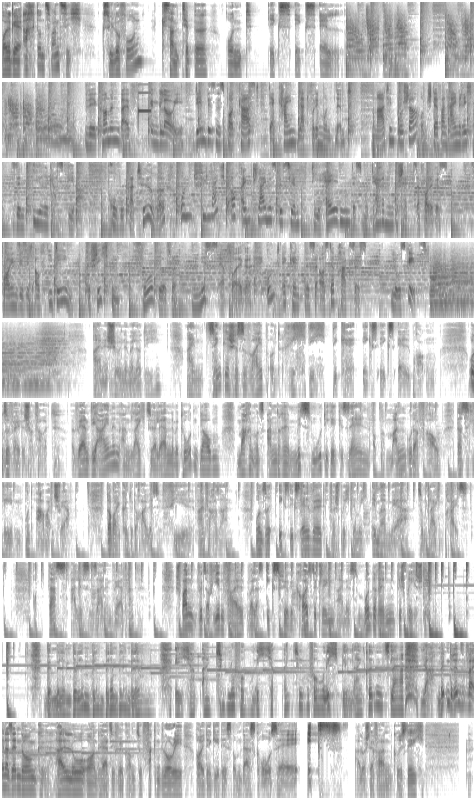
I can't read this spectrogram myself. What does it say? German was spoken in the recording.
Folge 28. Xylophon, Xantippe und XXL. Willkommen bei Fucking Glory, dem Business Podcast, der kein Blatt vor den Mund nimmt. Martin Puscher und Stefan Heinrich sind ihre Gastgeber. Provokateure und vielleicht auch ein kleines bisschen die Helden des modernen Geschäftserfolges. Freuen Sie sich auf Ideen, Geschichten, Vorwürfe, Misserfolge und Erkenntnisse aus der Praxis. Los geht's! Eine schöne Melodie, ein zänkisches Weib und richtig dicke XXL-Brocken. Unsere Welt ist schon verrückt. Während die einen an leicht zu erlernende Methoden glauben, machen uns andere missmutige Gesellen, ob Mann oder Frau, das Leben und Arbeiten schwer. Dabei könnte doch alles viel einfacher sein. Unsere XXL-Welt verspricht nämlich immer mehr zum gleichen Preis. Ob das alles seinen Wert hat? Spannend wird's auf jeden Fall, weil das X für gekreuzte Klingen eines munteren Gesprächs steht. Bim, blim, blim, blim, blim, blim, blim. Ich hab ein Xylophon, ich hab ein Xylophon, ich bin ein Künstler. Ja, mittendrin sind wir in der Sendung. Hallo und herzlich willkommen zu Fucking Glory. Heute geht es um das große X. Hallo Stefan, grüß dich.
